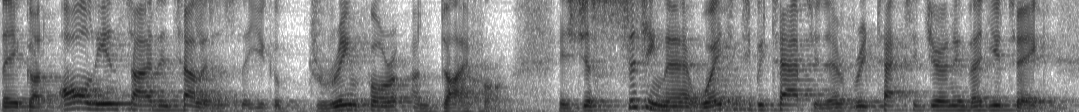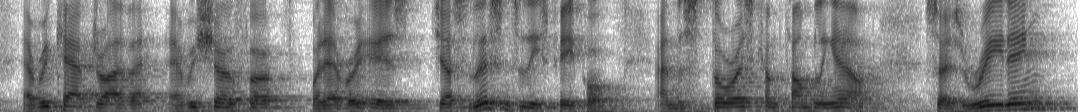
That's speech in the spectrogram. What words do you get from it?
They've got all the inside intelligence that you could dream for and die for. It's just sitting there waiting to be tapped in every taxi journey that you take, every cab driver, every chauffeur, whatever it is. Just listen to these people and the stories come tumbling out. So it's reading,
